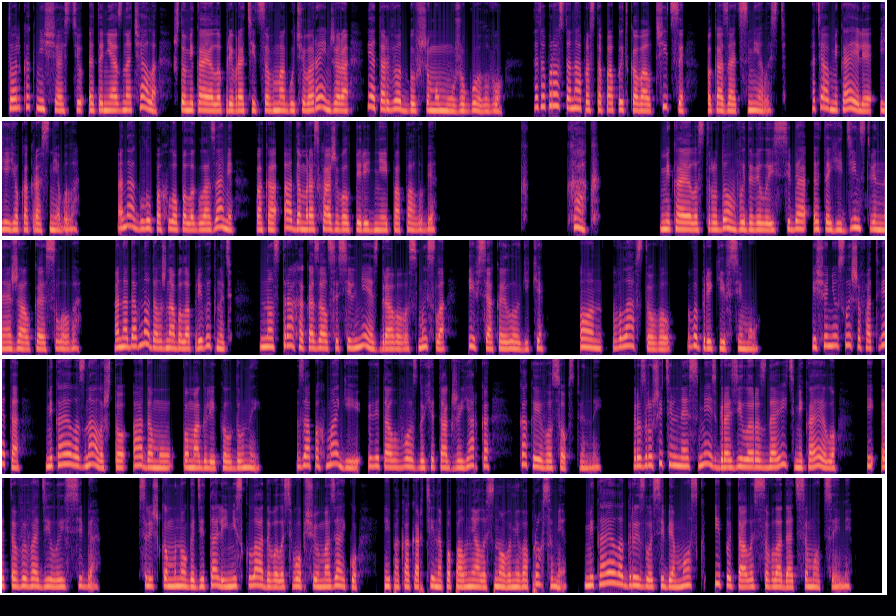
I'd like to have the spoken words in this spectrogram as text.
Только, к несчастью, это не означало, что Микаэла превратится в могучего рейнджера и оторвет бывшему мужу голову. Это просто-напросто попытка волчицы показать смелость. Хотя в Микаэле ее как раз не было. Она глупо хлопала глазами, пока Адам расхаживал перед ней по палубе. «Как?» Микаэла с трудом выдавила из себя это единственное жалкое слово. Она давно должна была привыкнуть, но страх оказался сильнее здравого смысла и всякой логики. Он влавствовал, вопреки всему. Еще не услышав ответа, Микаэла знала, что Адаму помогли колдуны. Запах магии витал в воздухе так же ярко, как и его собственный. Разрушительная смесь грозила раздавить Микаэлу, и это выводило из себя. Слишком много деталей не складывалось в общую мозаику, и пока картина пополнялась новыми вопросами, Микаэла грызла себе мозг и пыталась совладать с эмоциями.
